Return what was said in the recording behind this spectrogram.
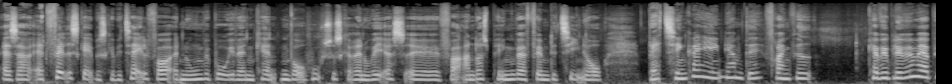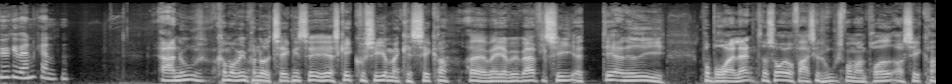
Altså, at fællesskabet skal betale for, at nogen vil bo i vandkanten, hvor huset skal renoveres øh, for andres penge hver 5. 10. år. Hvad tænker I egentlig om det, Frank Hvid? Kan vi blive ved med at bygge i vandkanten? Ja, nu kommer vi ind på noget teknisk. Jeg skal ikke kunne sige, om man kan sikre, øh, men jeg vil i hvert fald sige, at dernede i, på Broaland, der så jeg jo faktisk et hus, hvor man prøvede at sikre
